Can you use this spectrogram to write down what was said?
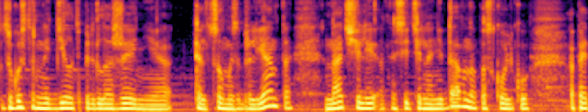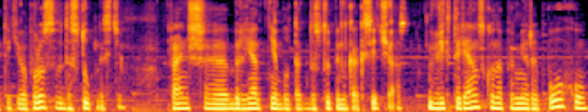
С другой стороны, делать предложение кольцом из бриллианта начали относительно недавно, поскольку, опять-таки, вопрос в доступности. Раньше бриллиант не был так доступен, как сейчас. В викторианскую, например, эпоху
